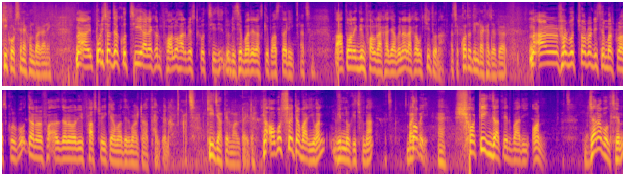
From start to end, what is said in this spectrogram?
কি করছেন এখন বাগানে? না পরিচর্যা করছি আর এখন ফলও হারভেস্ট করছি যেহেতু ডিসেম্বরের আজকে পাঁচ তারিখ। আচ্ছা। আর তো অনেকদিন ফল রাখা যাবে না রাখা উচিতও না। আচ্ছা কতদিন রাখা যাবে আর? না আর সর্বোচ্চ আমরা ডিসেম্বর ক্রস করব জানুয়ারি জানুয়ারির ফার্স্ট উইকে আমাদের মালটা থাকবে না। আচ্ছা কি জাতের মালটা এটা? না অবশ্যই এটা বাড়ি ভিন্ন কিছু না। তবে হ্যাঁ। সঠিক জাতের বাড়ি অন। যারা বলছেন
